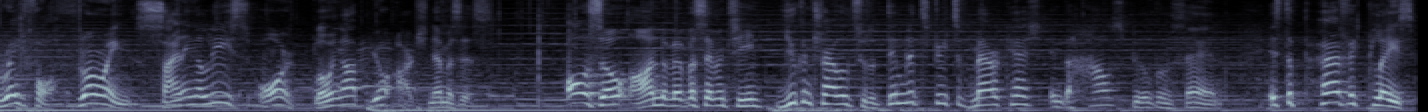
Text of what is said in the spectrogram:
Great for throwing, signing a lease, or blowing up your arch nemesis. Also, on November 17, you can travel to the dim-lit streets of Marrakesh in the house built on sand. It's the perfect place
